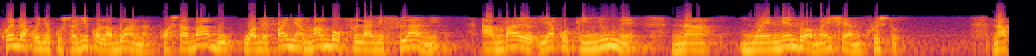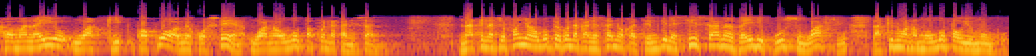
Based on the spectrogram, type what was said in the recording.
kwenda kwenye kusanyiko la bwana kwa sababu wamefanya mambo fulani fulani ambayo yako kinyume na mwenendo wa maisha ya mkristo. Na kwa maana hiyo kwa kuwa wamekosea wanaogopa kwenda kanisani. Na kinachofanya waogope kwenda kanisani wakati mwingine si sana zaidi kuhusu watu lakini wanamwogopa huyu mungu.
